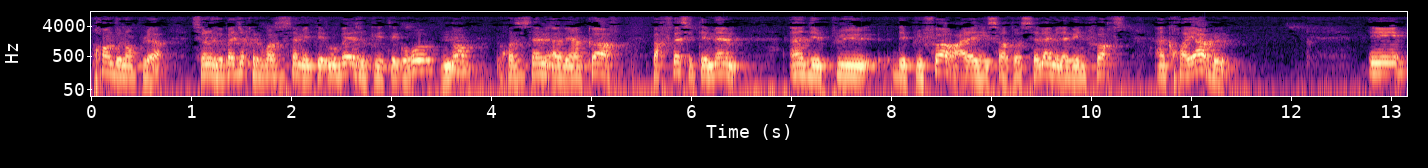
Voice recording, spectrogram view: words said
prend de l'ampleur. Cela ne veut pas dire que le prophète était obèse ou qu'il était gros, non, le prophète avait un corps parfait, c'était même un des plus, des plus forts, alayhi il avait une force incroyable. Et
